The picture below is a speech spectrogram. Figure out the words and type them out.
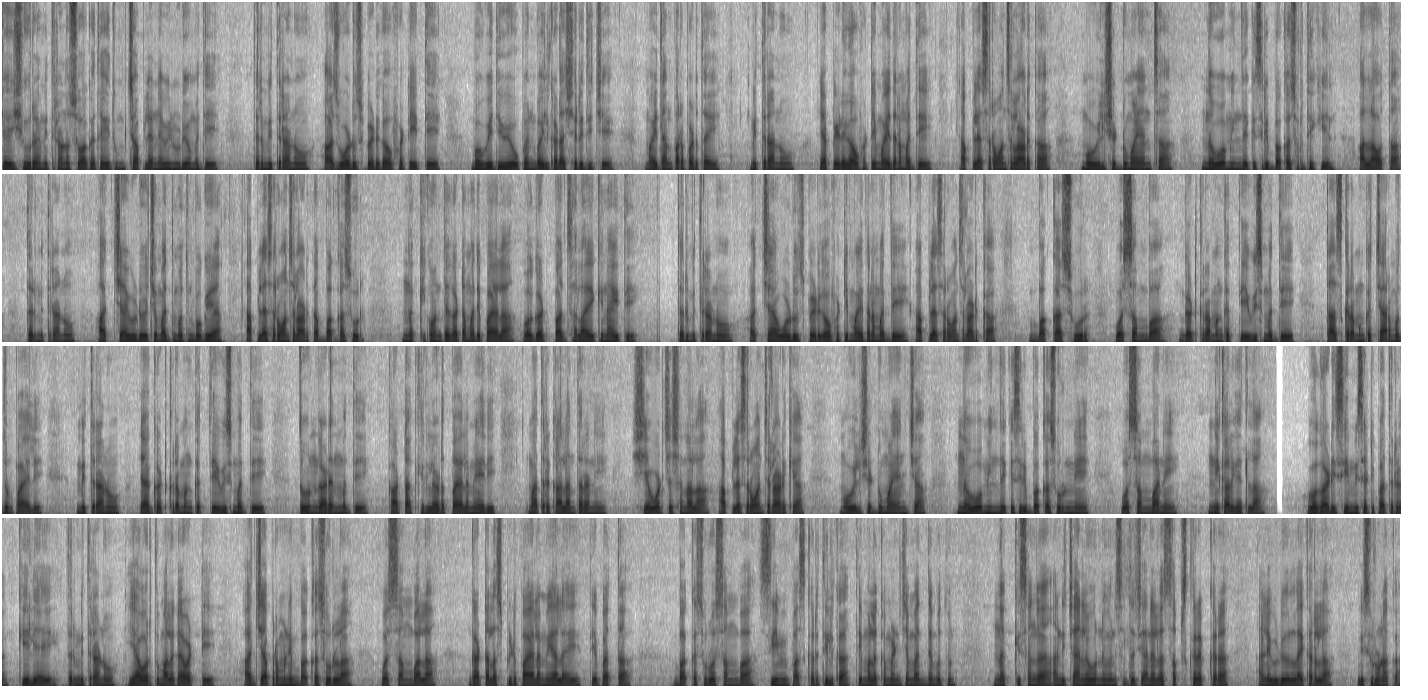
जय शिवराय मित्रांनो स्वागत आहे तुमचं आपल्या नवीन व्हिडिओमध्ये. तर मित्रांनो आज वाडूस पेडगाव फाटे येथे भव्य दिव्य ओपन बैलगाडा शर्यतीचे मैदान पार पडत आहे मित्रांनो या पेडगाव फाटे मैदानामध्ये आपल्या सर्वांचा लाडका मोविल शेड्डुमा यांचा नवम हिंद केसरी बकासूर देखील आला होता. तर मित्रांनो आजच्या व्हिडिओच्या माध्यमातून बघूया आपल्या सर्वांचा लाडका बकासूर नक्की कोणत्या गटामध्ये पाहिला व गट पास झाला आहे की नाही ते. तर मित्रांनो आजच्या वडूज पेडगाव फाटी मैदानामध्ये आपल्या सर्वांचा लाडका बकासूर व संबा गट क्रमांक तेवीसमध्ये तास क्रमांक चारमधून पाहिले. मित्रांनो या गट क्रमांक तेवीसमध्ये दोन गाड्यांमध्ये काटाकीर लढत पाहायला मिळाली. मात्र कालांतराने शेवटच्या क्षणाला आपल्या सर्वांच्या लाडक्या मोविलशे ढुमा यांच्या नवम हिंदकेसरी बकासूरने व संबाने निकाल घेतला व गाडी सेमीसाठी पात्र केली आहे. तर मित्रांनो यावर तुम्हाला काय वाटते? आज ज्याप्रमाणे बकासूरला व संबाला गटाला स्पीड पाहायला मिळालं आहे ते पाहता बाकासूर व संबा सेमी पास करतील का ते मला कमेंटच्या माध्यमातून नक्की सांगा. आणि चॅनलवर नवीन असेल तर चॅनलला सबस्क्राईब करा आणि व्हिडिओला लाईक करायला विसरू नका.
